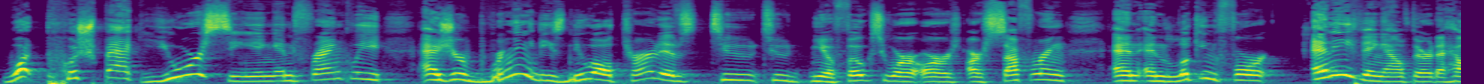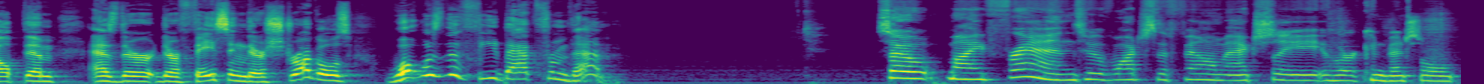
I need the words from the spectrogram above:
what pushback you're seeing, and frankly, as you're bringing these new alternatives to to you know folks who are are, are suffering and and looking for anything out there to help them as they're they're facing their struggles. What was the feedback from them? So my friends who have watched the film actually who are conventional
